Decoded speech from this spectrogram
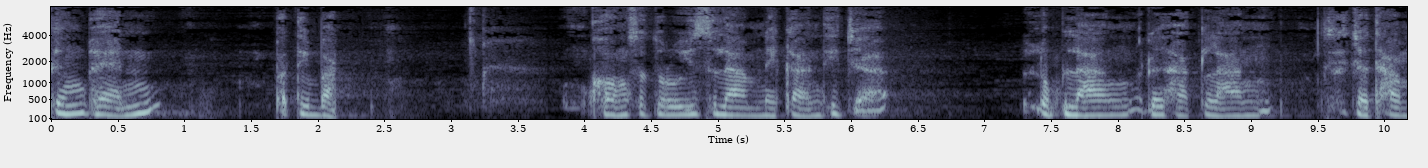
ถึงแผน ปฏิบัติของศัตรูอิสลามในการที่จะลบล้างหรือหักล้างสัจธรรม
